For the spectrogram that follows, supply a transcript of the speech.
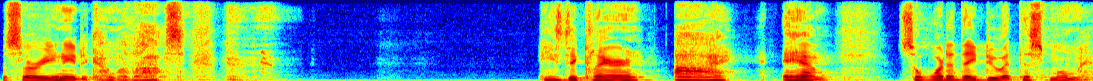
But, sir, you need to come with us. He's declaring, I am. So, what did they do at this moment?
